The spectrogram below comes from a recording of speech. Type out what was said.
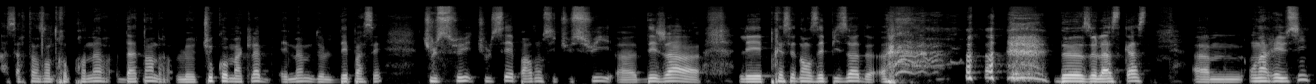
à certains entrepreneurs d'atteindre le Chukoma Club et même de le dépasser. Tu le, suis, tu le sais, pardon, si tu suis déjà les précédents épisodes de The Last Cast. Euh, on a réussi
